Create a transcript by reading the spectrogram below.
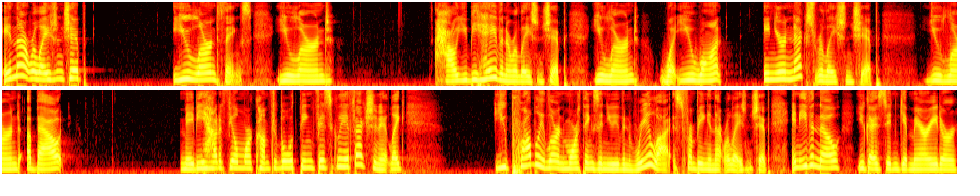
In that relationship, you learned things. You learned how you behave in a relationship. You learned what you want in your next relationship. You learned about maybe how to feel more comfortable with being physically affectionate. Like, you probably learned more things than you even realized from being in that relationship. And even though you guys didn't get married or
